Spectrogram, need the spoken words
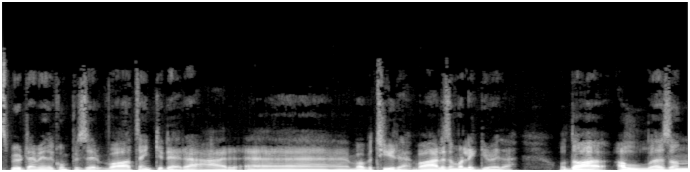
spurte jeg mine kompiser hva tenker dere er eh, Hva betyr det? Hva, liksom, hva legger du i det? Og da alle sånn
